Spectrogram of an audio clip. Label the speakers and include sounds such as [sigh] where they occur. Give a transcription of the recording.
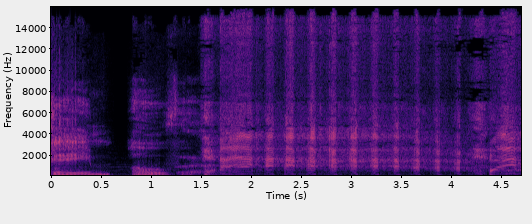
Speaker 1: Game over. [laughs]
